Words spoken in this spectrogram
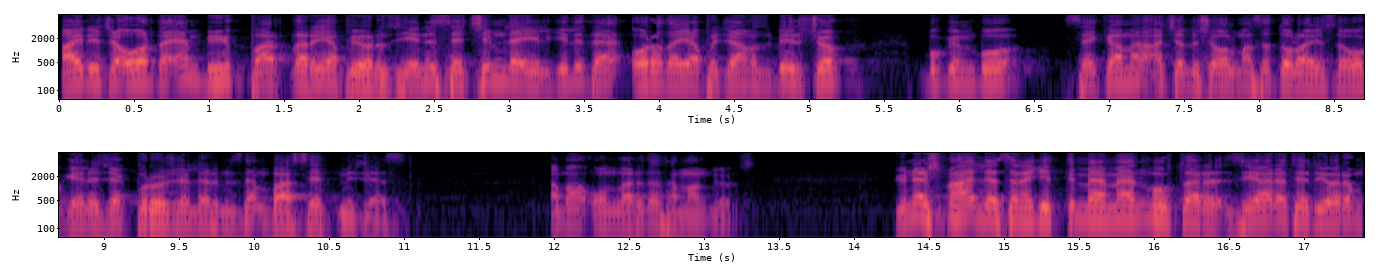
Ayrıca orada en büyük parkları yapıyoruz. Yeni seçimle ilgili de orada yapacağımız birçok bugün bu sekame açılışı olması dolayısıyla o gelecek projelerimizden bahsetmeyeceğiz. Ama onları da tamamlıyoruz. Güneş Mahallesi'ne gittim Mehmet Muhtar'ı ziyaret ediyorum.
